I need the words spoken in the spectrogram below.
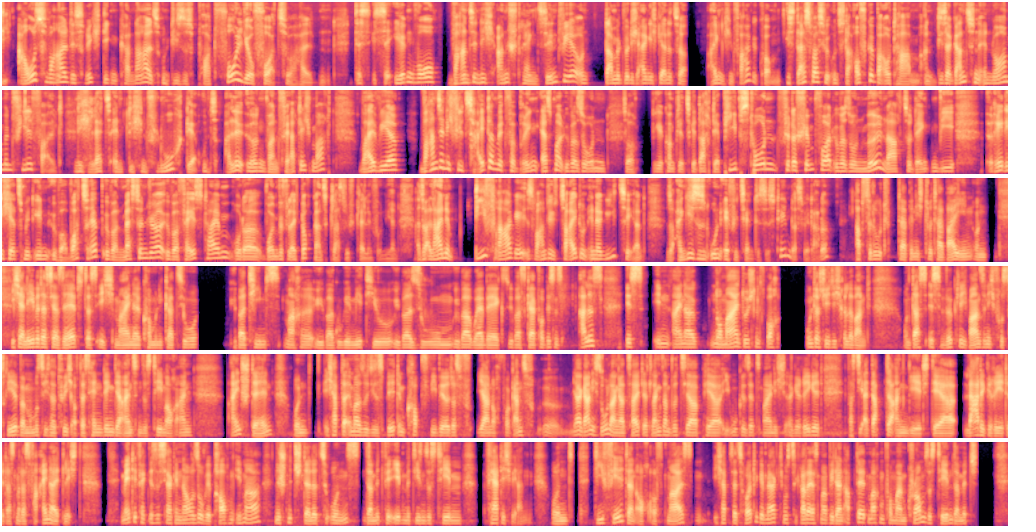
die Auswahl des richtigen Kanals und dieses Portfolio vorzuhalten, das ist ja irgendwo wahnsinnig anstrengend. Sind wir, und damit würde ich eigentlich gerne zur eigentlich in Frage kommen. Ist das, was wir uns da aufgebaut haben, an dieser ganzen enormen Vielfalt, nicht letztendlich ein Fluch, der uns alle irgendwann fertig macht, weil wir wahnsinnig viel Zeit damit verbringen, erstmal über so ein, so, hier kommt jetzt gedacht, der Piepston für das Schimpfwort, über so einen Müll nachzudenken, wie rede ich jetzt mit Ihnen über WhatsApp, über einen Messenger, über FaceTime oder wollen wir vielleicht doch ganz klassisch telefonieren? Also alleine die Frage ist wahnsinnig zeit- und energiezehrend. Also eigentlich ist es ein uneffizientes System, das wir da, oder? Absolut, da bin ich total bei Ihnen. Und ich erlebe das ja selbst, dass ich meine Kommunikation über Teams mache, über Google Meet You, über Zoom, über WebEx, über Skype for Business. Alles ist in einer normalen Durchschnittswoche unterschiedlich relevant. Und das ist wirklich wahnsinnig frustrierend, weil man muss sich natürlich auf das Handling der einzelnen Systeme auch ein, einstellen. Und ich habe da immer so dieses Bild im Kopf, wie wir das ja noch vor ganz, äh, ja gar nicht so langer Zeit, jetzt langsam wird's ja per EU-Gesetz, meine ich, äh, geregelt, was die Adapter angeht, der Ladegeräte, dass man das vereinheitlicht. Im Endeffekt ist es ja genau so, wir brauchen immer eine Schnittstelle zu uns, damit wir eben mit diesen Systemen fertig werden. Und die fehlt dann auch oftmals. Ich habe es jetzt heute gemerkt, ich musste gerade erstmal wieder ein Update machen von meinem Chrome-System, damit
